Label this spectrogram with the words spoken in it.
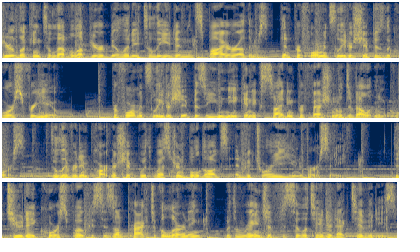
you're looking to level up your ability to lead and inspire others, then Performance Leadership is the course for you. Performance Leadership is a unique and exciting professional development course delivered in partnership with Western Bulldogs and Victoria University. The two day course focuses on practical learning with a range of facilitated activities.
